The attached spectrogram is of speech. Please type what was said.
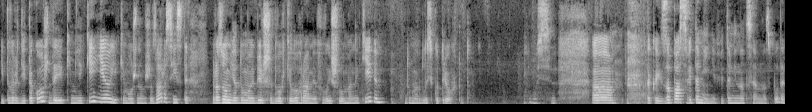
І тверді також, деякі м'які є, які можна вже зараз їсти. Разом, я думаю, більше двох кілограмів вийшло в мене ківі. Думаю, близько трьох тут. Ось е, такий запас вітамінів. Вітаміна С в нас буде.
